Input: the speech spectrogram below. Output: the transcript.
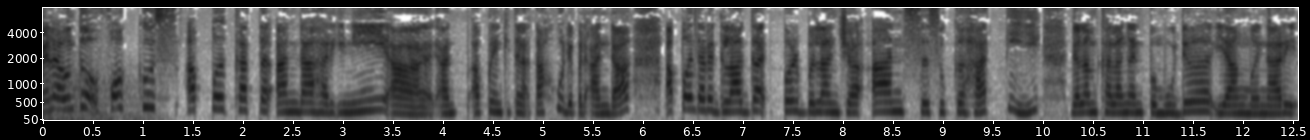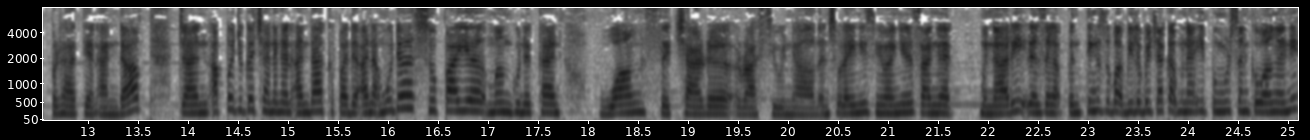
Baiklah, untuk fokus apa kata anda hari ini, uh, apa yang kita nak tahu daripada anda, apa antara gelagat perbelanjaan sesuka hati dalam kalangan pemuda yang menarik perhatian anda dan apa juga cadangan anda kepada anak muda supaya menggunakan wang secara rasional. Dan soalan ini sebenarnya sangat menarik dan sangat penting sebab bila bercakap mengenai pengurusan kewangan ni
